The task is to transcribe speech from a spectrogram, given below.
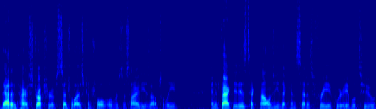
That entire structure of centralized control over society is obsolete. And in fact, it is technology that can set us free if we're able to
